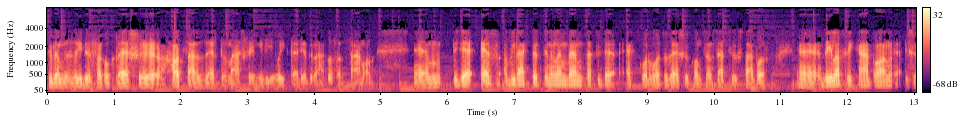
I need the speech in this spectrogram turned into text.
különböző időszakokra eső 600 ezertől másfél millióig terjedő áldozat számon. Ugye ez a világtörténelemben, tehát ugye ekkor volt az első koncentrációs tábor Eh, Dél-Afrikában, és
